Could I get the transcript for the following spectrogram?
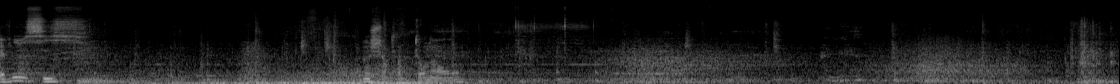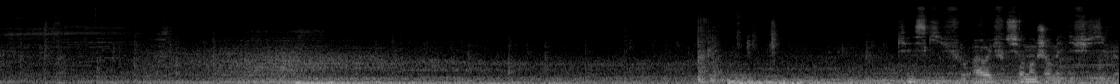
Déjà venu ici. Moi, je suis en train de tourner en rond. Qu'est-ce qu'il faut? Ah oui, il faut sûrement que je remette des fusibles.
